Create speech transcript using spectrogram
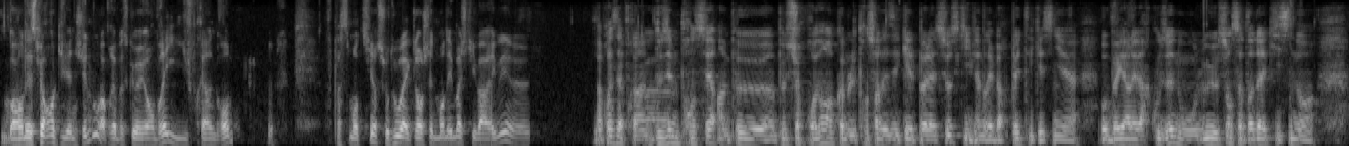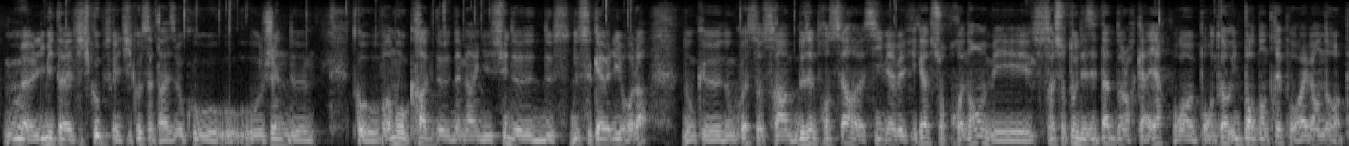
Bon, en espérant qu'il vienne chez nous après, parce qu'en vrai, il ferait un grand. Faut pas se mentir, surtout avec l'enchaînement des matchs qui va arriver. euh. Après, ça ferait un deuxième transfert un peu, un peu surprenant, comme le transfert d'Ezequiel Palacios, qui vient de et qui est signé au Bayer Leverkusen, où lui aussi on s'attendait à qu'il signe même, limite à Atletico, parce qu'Atletico s'intéresse beaucoup aux, aux jeunes, de, vraiment au crack de- d'Amérique du Sud, de, ce calibre-là. Donc, euh, donc ouais, ce sera un deuxième transfert, euh, s'il vient à Benfica, surprenant, mais ce sera surtout des étapes dans leur carrière pour, pour en tout cas une porte d'entrée pour arriver en Europe.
